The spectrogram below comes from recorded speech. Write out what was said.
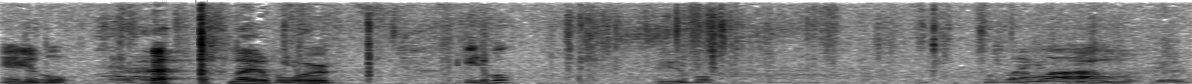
Eatable. That's my word. Eatable? Eatable. Oh, wow, that was good.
